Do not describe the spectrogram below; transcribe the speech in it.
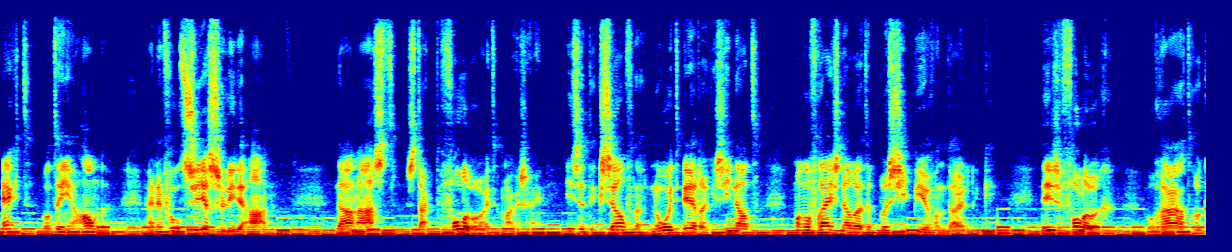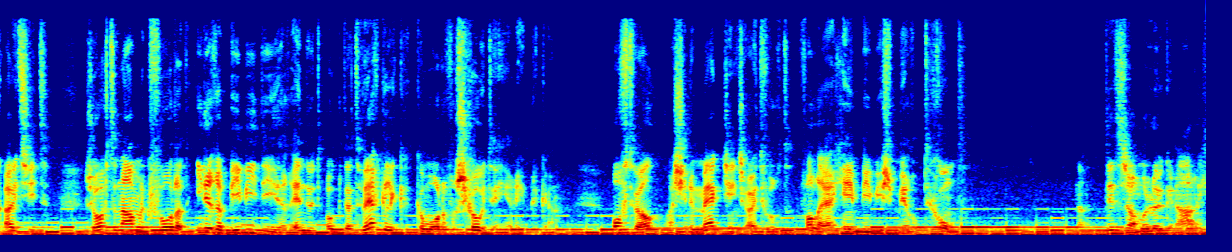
echt wat in je handen en hij voelt zeer solide aan. Daarnaast stak de follower uit het magazijn, iets dat ik zelf nog nooit eerder gezien had, maar al vrij snel werd het principe hiervan duidelijk. Deze follower, hoe het er ook uitziet, zorgt er namelijk voor dat iedere bibi die je erin doet ook daadwerkelijk kan worden verschoten in je replica. Oftewel, als je een mag change uitvoert, vallen er geen bibis meer op de grond. Nou, dit is allemaal leuk en aardig,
